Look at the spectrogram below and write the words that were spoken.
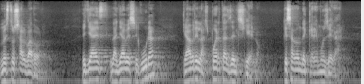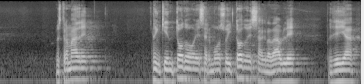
nuestro Salvador. Ella es la llave segura que abre las puertas del cielo, que es a donde queremos llegar. Nuestra Madre, en quien todo es hermoso y todo es agradable, pues ella,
